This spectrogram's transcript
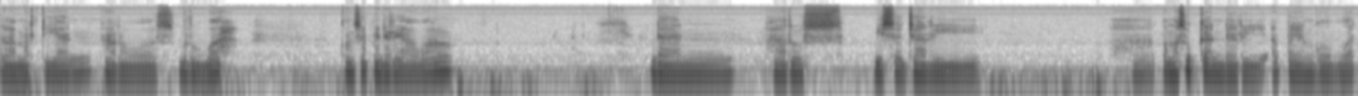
dalam artian harus berubah konsepnya dari awal dan harus bisa cari uh, pemasukan dari apa yang gue buat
